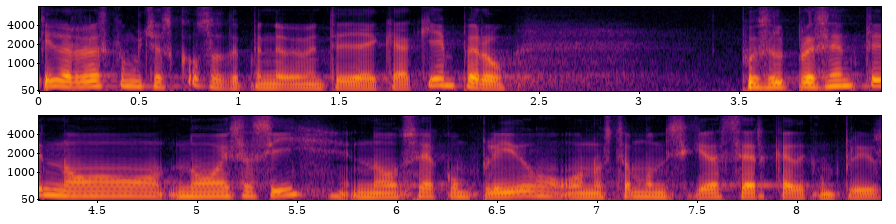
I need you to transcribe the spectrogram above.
Y la realidad es que muchas cosas, depende obviamente de cada quien, pero pues el presente no, no es así, no se ha cumplido o no estamos ni siquiera cerca de cumplir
